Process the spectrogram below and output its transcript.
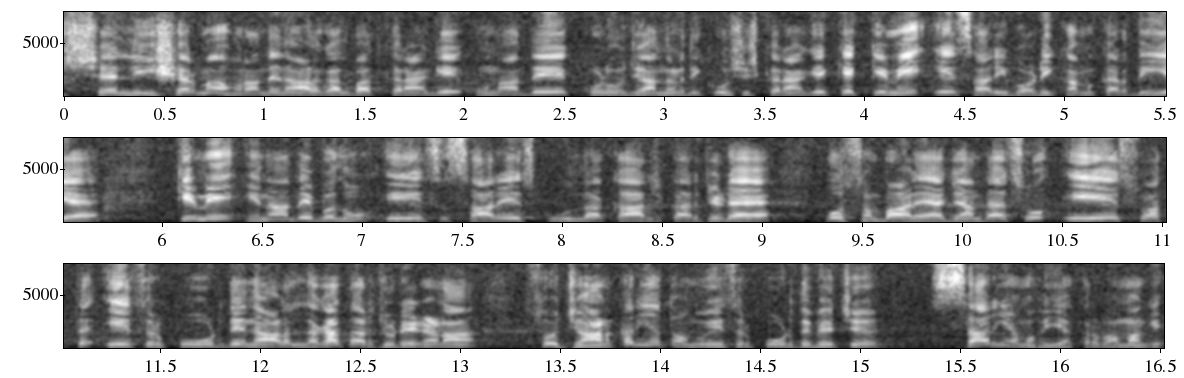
ਸ਼ੈਲੀ ਸ਼ਰਮਾ ਹੋਰਾਂ ਦੇ ਨਾਲ ਗੱਲਬਾਤ ਕਰਾਂਗੇ ਉਹਨਾਂ ਦੇ ਕੋਲੋਂ ਜਾਣਨ ਦੀ ਕੋਸ਼ਿਸ਼ ਕਰਾਂਗੇ ਕਿ ਕਿਵੇਂ ਇਹ ਸਾਰੀ ਬਾਡੀ ਕੰਮ ਕਰਦੀ ਹੈ ਕਿਵੇਂ ਇਹਨਾਂ ਦੇ ਵੱਲੋਂ ਇਸ ਸਾਰੇ ਸਕੂਲ ਦਾ ਕਾਰਜਕਾਰ ਜਿਹੜਾ ਹੈ ਉਹ ਸੰਭਾਲਿਆ ਜਾਂਦਾ ਹੈ। ਸੋ ਇਸ ਵਕਤ ਇਸ ਰਿਪੋਰਟ ਦੇ ਨਾਲ ਲਗਾਤਾਰ ਜੁੜੇ ਰਹਿਣਾ ਸੋ ਜਾਣਕਾਰੀਆਂ ਤੁਹਾਨੂੰ ਇਸ ਰਿਪੋਰਟ ਦੇ ਵਿੱਚ ਸਾਰੀਆਂ ਮੁਹੱਈਆ ਕਰਵਾਵਾਂਗੇ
